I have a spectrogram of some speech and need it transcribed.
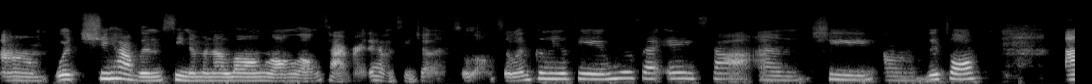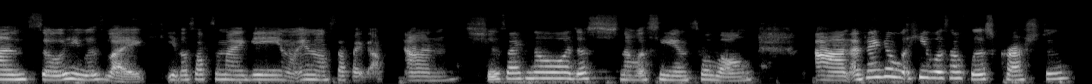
um, which she haven't seen him in a long, long, long time, right? They haven't seen each other in so long. So when Khalil came, he was like, "Hey, Starr," and she um they talked. And so he was like, you know, talk to my game or you know, stuff like that. And she was like, no, I just never see him so long. And I think it, he was her first crush too.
